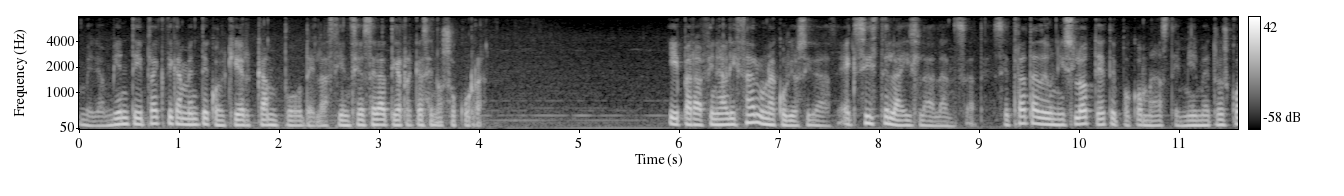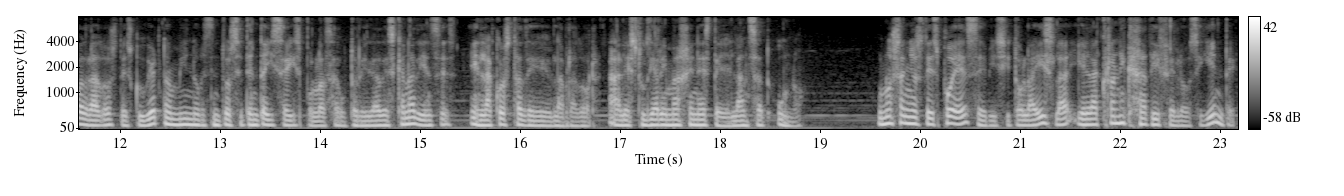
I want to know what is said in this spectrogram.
medio ambiente y prácticamente cualquier campo de las ciencias de la Tierra que se nos ocurra. Y para finalizar, una curiosidad. Existe la isla Landsat. Se trata de un islote de poco más de 1000 metros cuadrados descubierto en 1976 por las autoridades canadienses en la costa de Labrador, al estudiar imágenes de Landsat 1. Unos años después se visitó la isla y en la crónica dice lo siguiente.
